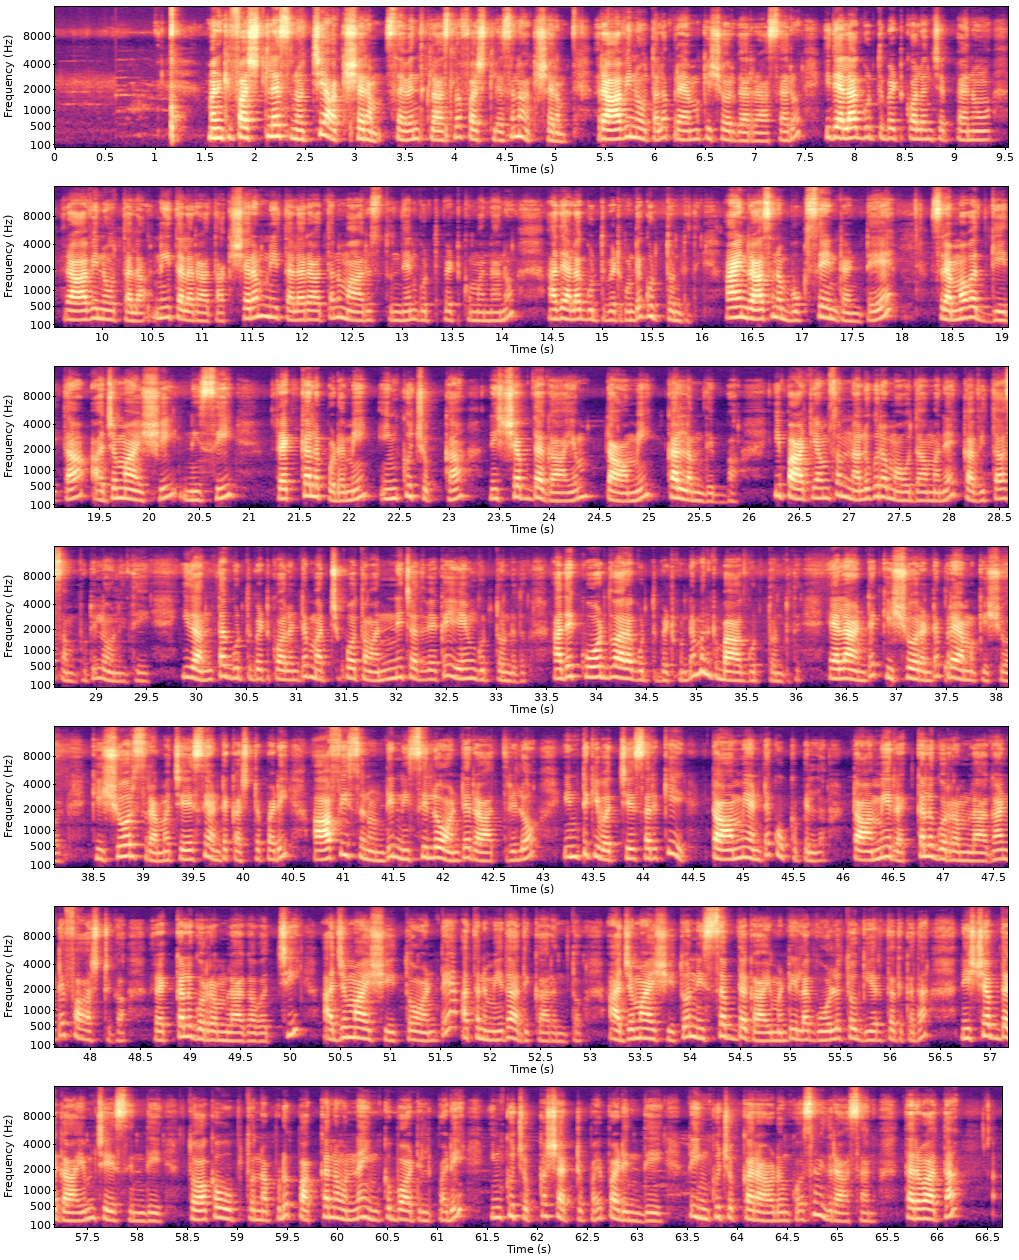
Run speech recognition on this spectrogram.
మనకి ఫస్ట్ లెసన్ వచ్చి అక్షరం సెవెంత్ క్లాస్లో ఫస్ట్ లెసన్ అక్షరం. రావి నూతల ప్రేమకిషోర్ గారు రాశారు. ఇది ఎలా గుర్తుపెట్టుకోవాలని చెప్పాను? రావి నూతల నీ తలరాత అక్షరం నీ తలరాతను మారుస్తుంది అని గుర్తుపెట్టుకోమన్నాను. అది ఎలా గుర్తుపెట్టుకుంటే గుర్తుంటుంది. ఆయన రాసిన బుక్స్ ఏంటంటే శ్రమవద్గీత అజమాయిషి నిసి రెక్కల పొడమి ఇంకు చుక్క నిశ్శబ్ద గాయం టామీ కల్లం దెబ్బ. ఈ పాఠ్యాంశం నలుగురం అవుదాం అనే కవితా సంపుటిలోనిది. ఇదంతా గుర్తుపెట్టుకోవాలంటే మర్చిపోతాం. అన్ని చదివాక ఏం గుర్తుండదు. అదే కోడ్ ద్వారా గుర్తుపెట్టుకుంటే మనకి బాగా గుర్తుంటుంది. ఎలా అంటే కిషోర్ అంటే ప్రేమ కిషోర్. కిషోర్ శ్రమ చేసి అంటే కష్టపడి ఆఫీసు నుండి నిసిలో అంటే రాత్రిలో ఇంటికి వచ్చేసరికి టామీ అంటే కుక్కపిల్ల టామీ రెక్కల గుర్రంలాగా అంటే ఫాస్ట్గా. రెక్కల గుర్రంలాగా వచ్చి అజమాయిషీతో అంటే అతని మీద అధికారంతో. అజమాయిషీతో నిశ్శబ్ద గాయం అంటే ఇలా గోళ్ళతో గీరుతుంది కదా నిశ్శబ్ద గాయం చేసింది. తోక ఊపుతున్నప్పుడు పక్కన ఉన్న ఇంకు బాటిల్ పడి ఇంకు చుక్క షర్టుపై పడింది. అంటే ఇంకు చుక్క రావడం కోసం ఇది రాశాను. తర్వాత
